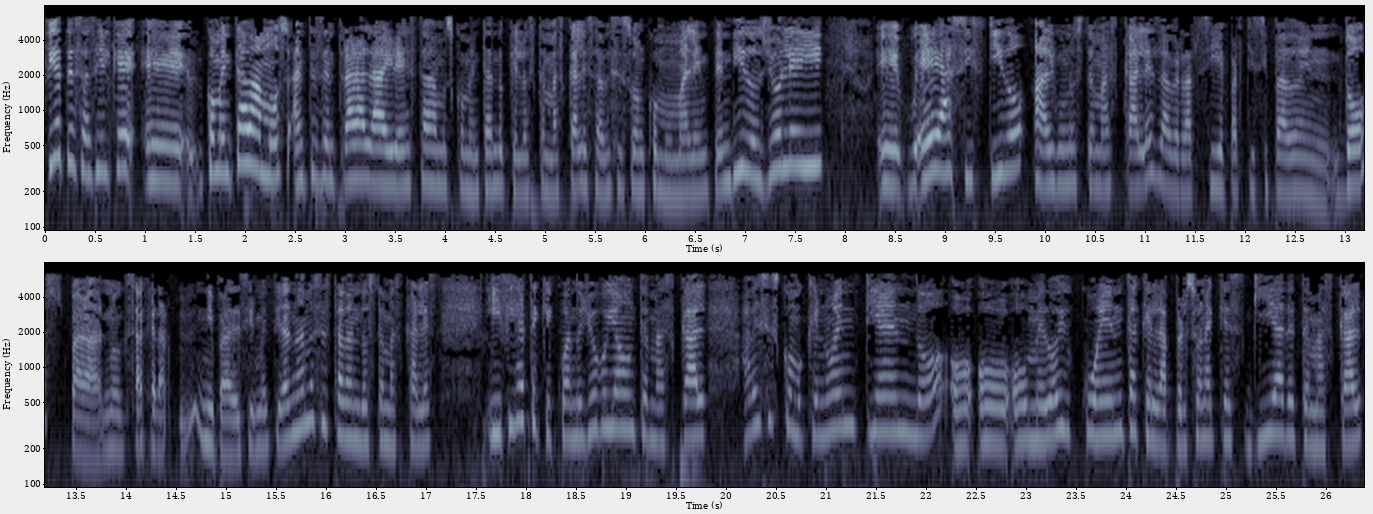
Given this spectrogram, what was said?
Fíjate, Sacil, que eh, comentábamos antes de entrar al aire, estábamos comentando que los temazcales a veces son como malentendidos. Yo leí eh, he asistido a algunos temazcales, la verdad sí he participado en dos, para no exagerar ni para decir mentiras, nada más he estado en dos temazcales y fíjate que cuando yo voy a un temazcal, a veces como que no entiendo o, o me doy cuenta que la persona que es guía de temazcal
